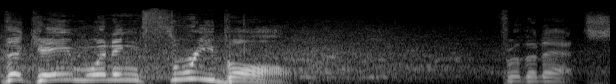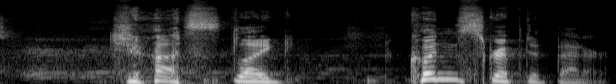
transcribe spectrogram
the game-winning three ball for the Nets. Just like couldn't script it better.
